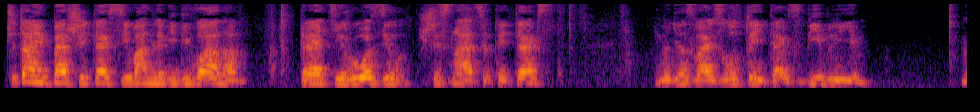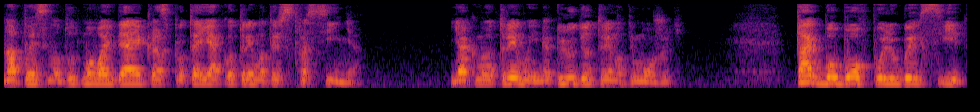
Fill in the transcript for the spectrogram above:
Читаємо перший текст Євангелія від Івана, третій розділ, 16 текст. Іноді називають золотий текст Біблії. Написано, тут мова йде якраз про те, як отримати спасіння як ми отримуємо, як люди отримати можуть. Так бо Бог полюбив світ,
